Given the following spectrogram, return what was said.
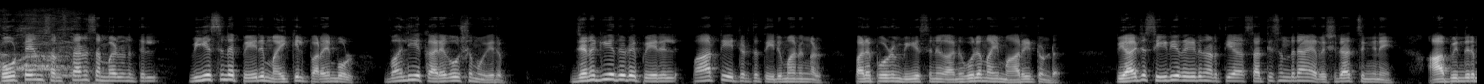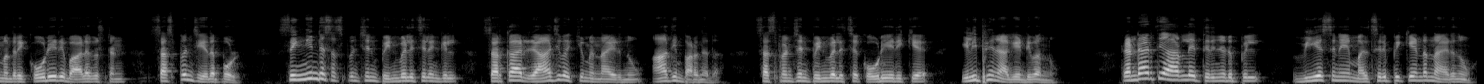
കോട്ടയം സംസ്ഥാന സമ്മേളനത്തിൽ വി എസിന്റെ പേര് മൈക്കിൽ പറയുമ്പോൾ വലിയ കരഘോഷമുയരും ജനകീയതയുടെ പേരിൽ പാർട്ടി ഏറ്റെടുത്ത തീരുമാനങ്ങൾ പലപ്പോഴും വി എസിന് അനുകൂലമായി മാറിയിട്ടുണ്ട്. വ്യാജ സി ഡി റെയ്ഡ് നടത്തിയ സത്യസന്ധനായ ഋഷിരാജ് സിംഗിനെ ആഭ്യന്തരമന്ത്രി കോടിയേരി ബാലകൃഷ്ണൻ സസ്പെൻഡ് ചെയ്തപ്പോൾ സിംഗിന്റെ സസ്പെൻഷൻ പിൻവലിച്ചില്ലെങ്കിൽ സർക്കാർ രാജിവെക്കുമെന്നായിരുന്നു ആദ്യം പറഞ്ഞത്. സസ്പെൻഷൻ പിൻവലിച്ച് കോടിയേരിക്ക് ഇലിഭ്യനാകേണ്ടി വന്നു. രണ്ടായിരത്തി ആറിലെ തിരഞ്ഞെടുപ്പിൽ വി എസിനെ മത്സരിപ്പിക്കേണ്ടെന്നായിരുന്നു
